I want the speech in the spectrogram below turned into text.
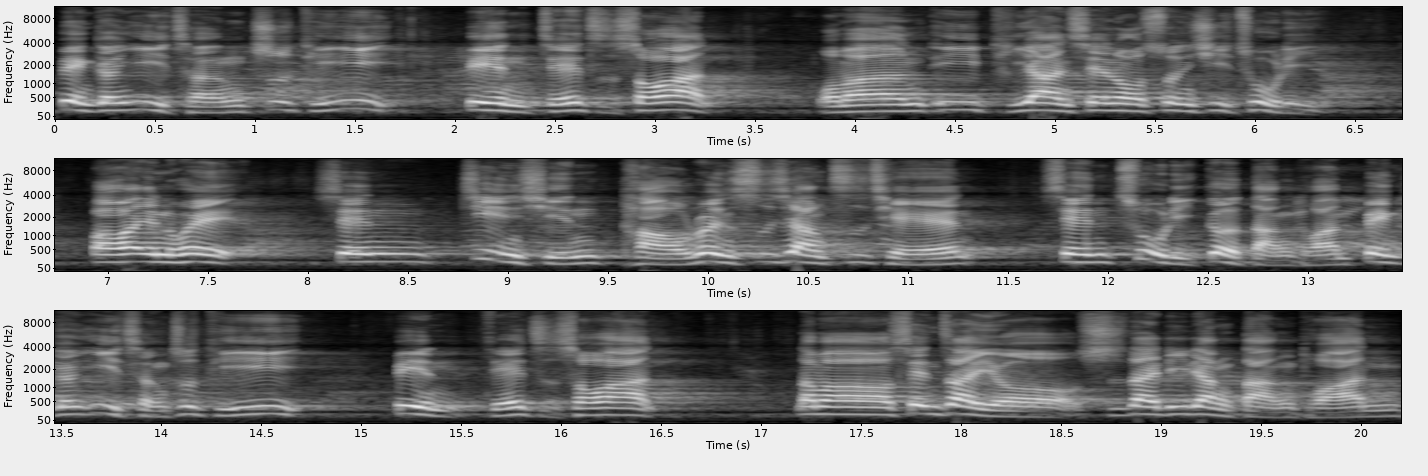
变更议程之提议，并截止收案。我们依提案先后顺序处理。报告院会先进行讨论事项之前，先处理各党团变更议程之提议，并截止收案。那么现在有时代力量党团、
